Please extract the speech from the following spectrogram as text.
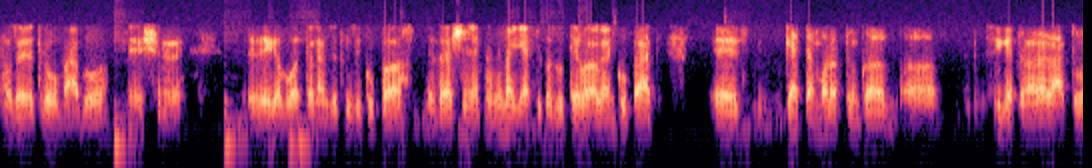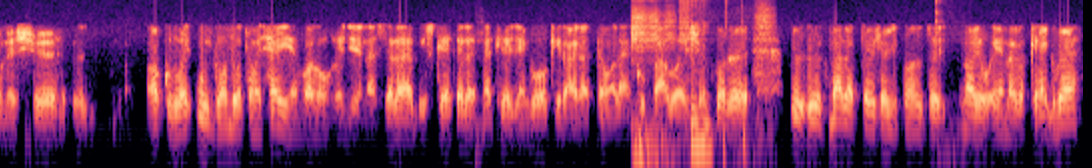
hazajött Rómából, és vége volt a Nemzetközi Kupa versenyeknek, mi megnyertük az utéval a Lenkupát, ketten maradtunk a, a szigeten a lelátón, és akkor úgy gondoltam, hogy helyén való, hogy én ezzel elbüszkélkedett neki, hogy én gólkirály lettem a Lenkupába, és akkor ők mellette is egyik mondott, hogy na jó, én meg a kegbe,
